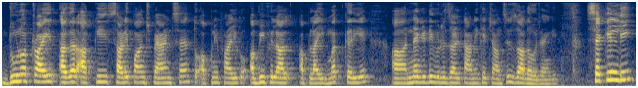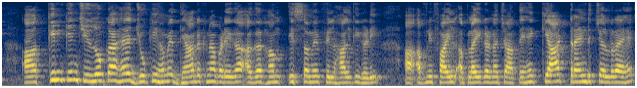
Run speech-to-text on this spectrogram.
डू नॉट ट्राई अगर आपकी साढ़े पाँच बैंड्स हैं तो अपनी फ़ाइल को अभी फ़िलहाल अप्लाई मत करिए। नेगेटिव रिज़ल्ट आने के चांसेस ज़्यादा हो जाएँगे। सेकेंडली किन किन चीज़ों का है जो कि हमें ध्यान रखना पड़ेगा अगर हम इस समय फ़िलहाल की घड़ी अपनी फ़ाइल अप्लाई करना चाहते हैं, क्या ट्रेंड चल रहा है?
